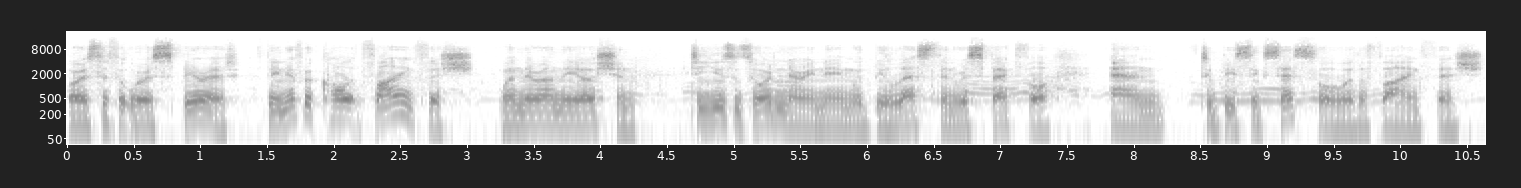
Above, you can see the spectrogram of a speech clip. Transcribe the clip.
or as if it were a spirit. They never call it flying fish when they're on the ocean. To use its ordinary name would be less than respectful, and to be successful with a flying fish,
